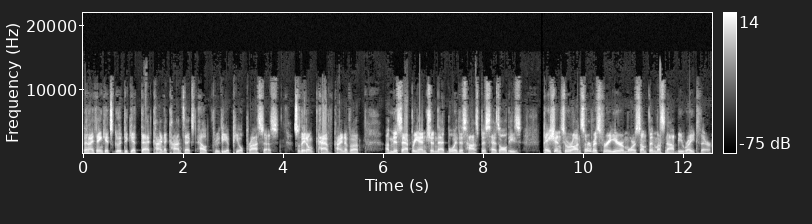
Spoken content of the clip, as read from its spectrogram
then I think it's good to get that kind of context out through the appeal process so they don't have kind of a, a misapprehension that, boy, this hospice has all these patients who are on service for a year or more. Something must not be right there.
